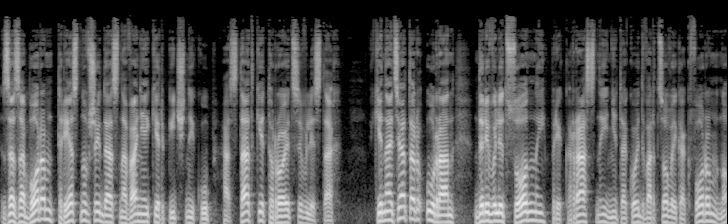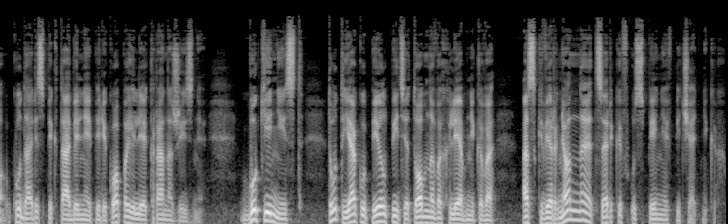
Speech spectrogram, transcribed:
За забором треснувший до основания кирпичный куб. Остатки троицы в листах. Кинотеатр «Уран» дореволюционный, прекрасный, не такой дворцовый, как форум, но куда респектабельнее перекопа или экрана жизни. Букинист. Тут я купил пятитомного Хлебникова. Оскверненная церковь Успения в печатниках.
